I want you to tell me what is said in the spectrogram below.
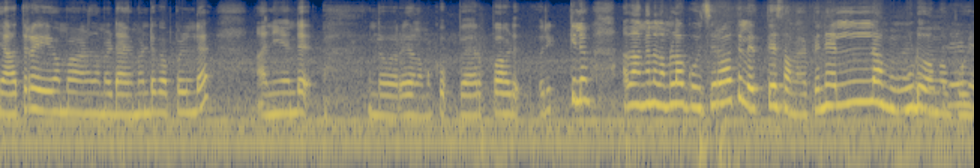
യാത്ര ചെയ്യുമ്പോഴാണ് നമ്മൾ ഡയമണ്ട് കപ്പിളിന്റെ അനിയന്റെ എന്താ പറയുക നമുക്ക് വേർപാട്. ഒരിക്കലും അതങ്ങനെ നമ്മൾ ആ ഗുജറാത്തിൽ എത്തിയ സമയം. പിന്നെ എല്ലാ മൂടും അങ്ങ് പോയി.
